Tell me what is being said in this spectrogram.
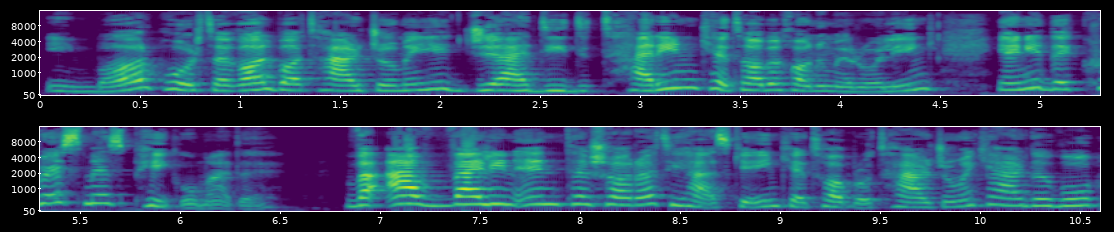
این بار پرتغال با ترجمه جدیدترین کتاب خانم رولینگ یعنی The Christmas Pig اومده و اولین انتشاراتی هست که این کتاب رو ترجمه کرده و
